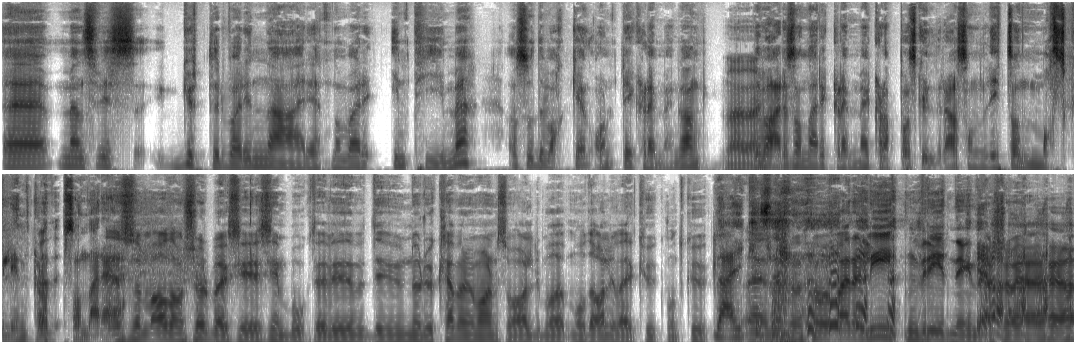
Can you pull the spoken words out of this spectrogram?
Eh, mens hvis gutter var i nærheten av å være intime Altså, det var ikke en ordentlig klem engang. Nei, nei. Det var en sånn der klem med klapp på skuldra, sånn litt sånn maskulin klapp, sånn der, Som Adam Sjølberg sier i sin bok, det, det, når du klemmer en mann, så må, aldri, må, må det aldri være kuk mot kuk. Nei, ikke sant? Det må være en liten vridning der, så ja, ja.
